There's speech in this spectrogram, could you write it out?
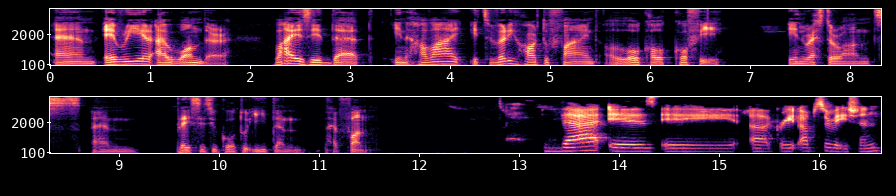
And every year I wonder why is it that in Hawaii it's very hard to find a local coffee in restaurants and places you go to eat and have fun? That is a, a great observation.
